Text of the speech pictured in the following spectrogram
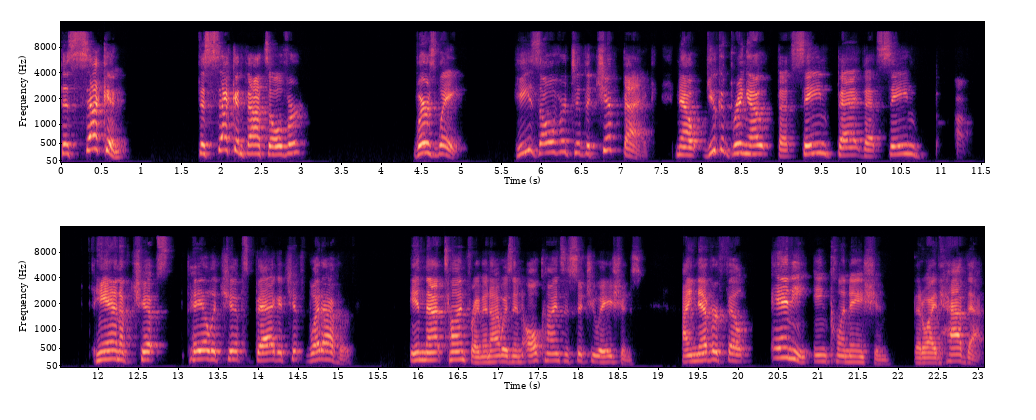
The second, the second that's over, where's Wade? He's over to the chip bag. Now you could bring out that same bag, that same uh, can of chips, pail of chips, bag of chips, whatever, in that time frame. And I was in all kinds of situations. I never felt any inclination that I'd have that.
